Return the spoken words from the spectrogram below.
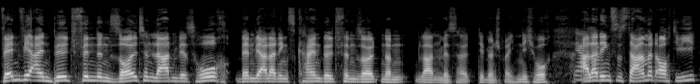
Wenn wir ein Bild finden sollten, laden wir es hoch. Wenn wir allerdings kein Bild finden sollten, dann laden wir es halt dementsprechend nicht hoch. Ja, allerdings ist damit auch die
